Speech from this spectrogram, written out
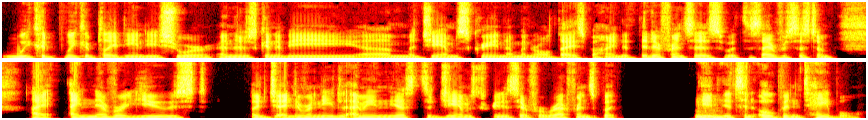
we could we could play D and D, sure, and there's going to be um, a GM screen. I'm going to roll dice behind it. The difference is with the Cypher system, I I never used, I never needed. I mean, yes, the GM screen is there for reference, but mm-hmm. it, it's an open table,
